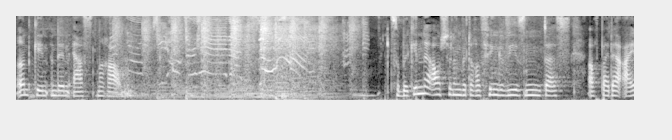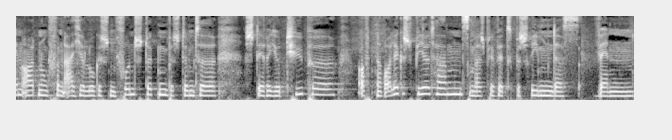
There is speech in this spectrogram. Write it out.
und gehen in den ersten Raum. Zu Beginn der Ausstellung wird darauf hingewiesen, dass auch bei der Einordnung von archäologischen Fundstücken bestimmte Stereotype oft eine Rolle gespielt haben. Zum Beispiel wird beschrieben, dass wenn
